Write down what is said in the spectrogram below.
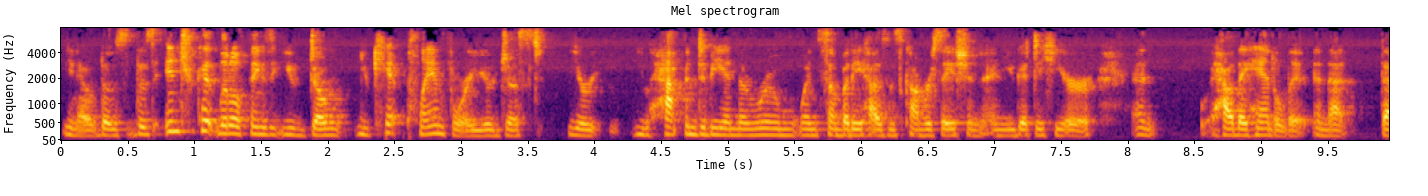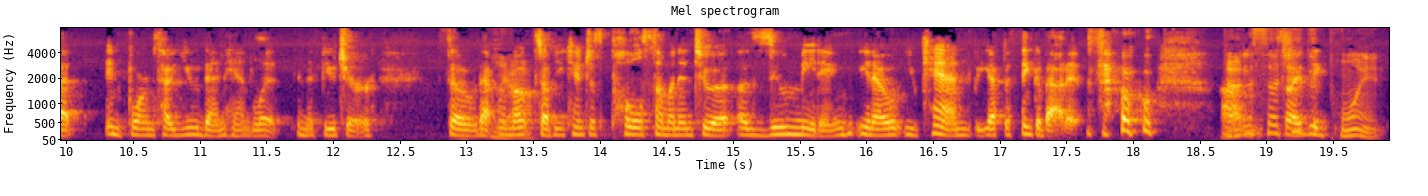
you know those those intricate little things that you don't you can't plan for. You're just you're you happen to be in the room when somebody has this conversation and you get to hear and how they handled it. And that that informs how you then handle it in the future. So that remote yeah. stuff you can't just pull someone into a, a, zoom meeting. You know you can but you have to think about it. So that is um, such so a I good think, point.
